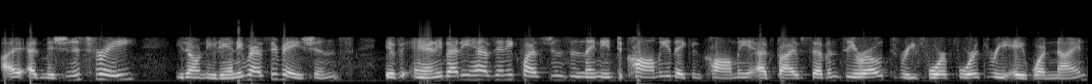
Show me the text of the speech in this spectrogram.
I, admission is free. You don't need any reservations. If anybody has any questions and they need to call me, they can call me at five seven zero three four four three eight one nine.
